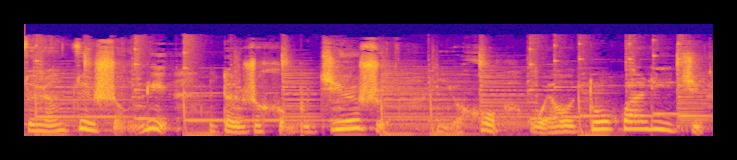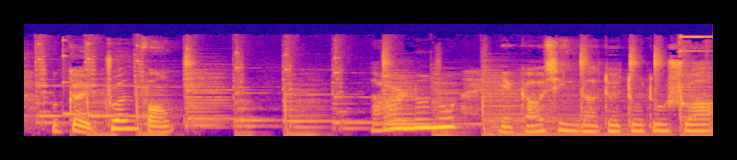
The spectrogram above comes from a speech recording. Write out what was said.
虽然最省力，但是很不结实。以后我要多花力气盖砖房。老二噜噜也高兴地对嘟嘟说：“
